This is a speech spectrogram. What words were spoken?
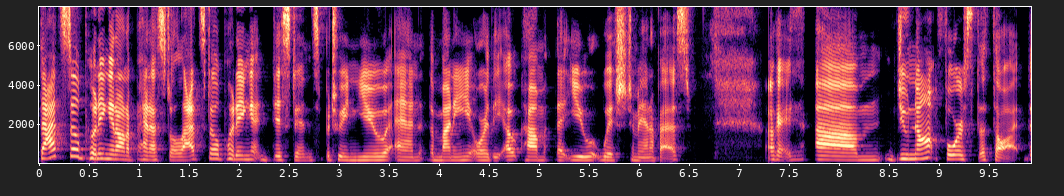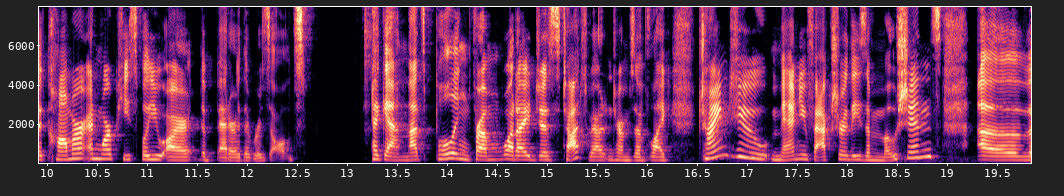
That's still putting it on a pedestal. That's still putting distance between you and the money or the outcome that you wish to manifest. Okay, um, do not force the thought. The calmer and more peaceful you are, the better the results again that's pulling from what i just talked about in terms of like trying to manufacture these emotions of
